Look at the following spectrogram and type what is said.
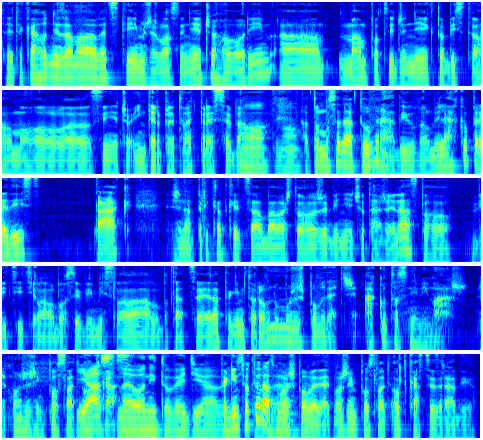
To je taká hodne zaujímavá vec tým, že vlastne niečo hovorím a mám pocit, že niekto by z toho mohol eh, si niečo interpretovať pre seba. No, no. A tomu sa dá tu v rádiu veľmi ľahko predísť tak, že napríklad keď sa obávaš toho, že by niečo tá žena z toho vycítila, alebo si vymyslela, alebo tá dcéra, tak im to rovno môžeš povedať, že ako to s nimi máš. Že môžeš im poslať Jasné, odkaz. Jasné, oni to vedia. Tak im to teraz je... môžeš povedať. Môžeš im poslať odkaz cez rádio.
